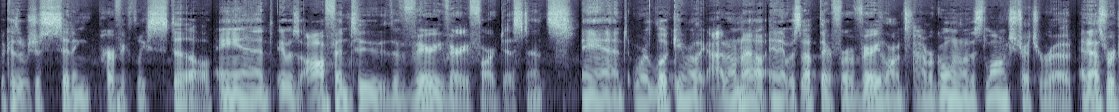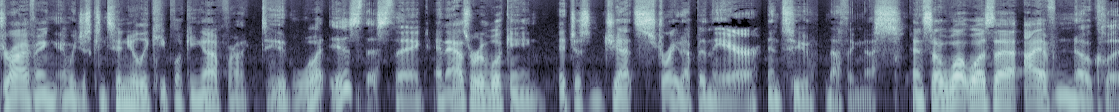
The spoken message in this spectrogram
because it was just sitting perfectly still and it was off into the very, very far distance. And we're looking, we're like, I don't know. And it was up there for a very long time. We're going on this long stretch of road. And as we're driving and we just continually keep looking up, we're like, dude, what is this thing? And as we're looking, it just jets straight up in the air into nothingness. And so, what was that? I have no clue.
